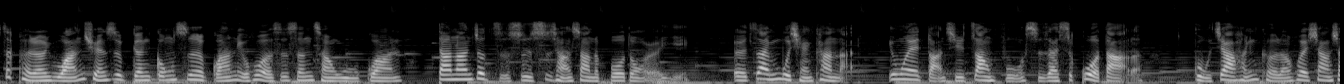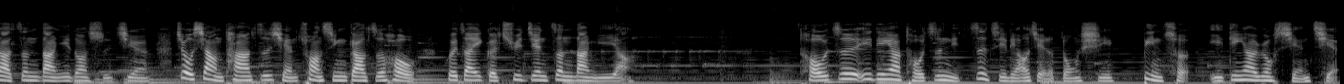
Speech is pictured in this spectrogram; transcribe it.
这可能完全是跟公司的管理或者是生产无关，当然这只是市场上的波动而已。而在目前看来，因为短期涨幅实在是过大了，股价很可能会向下震荡一段时间，就像它之前创新高之后会在一个区间震荡一样。投资一定要投资你自己了解的东西，并且一定要用闲钱。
